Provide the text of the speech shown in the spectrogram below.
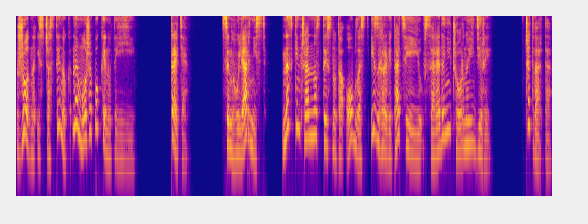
Жодна із частинок не може покинути її. Третє. Сингулярність нескінченно стиснута область із гравітацією всередині чорної діри. Четверте.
